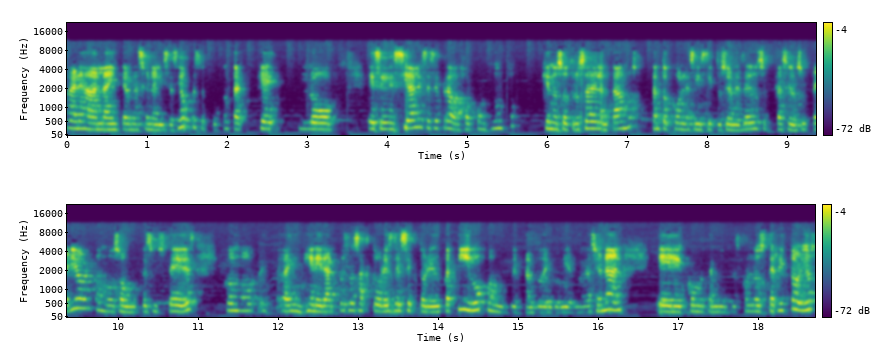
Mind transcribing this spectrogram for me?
para la internacionalización, pues se puede contar que lo esencial es ese trabajo conjunto que nosotros adelantamos, tanto con las instituciones de educación superior, como son pues ustedes, como eh, en general pues los actores del sector educativo, con, tanto del gobierno nacional eh, como también pues con los territorios.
